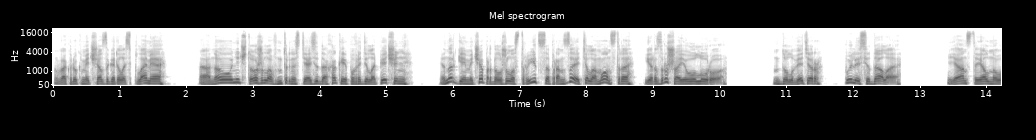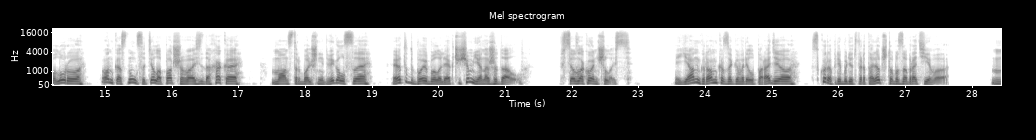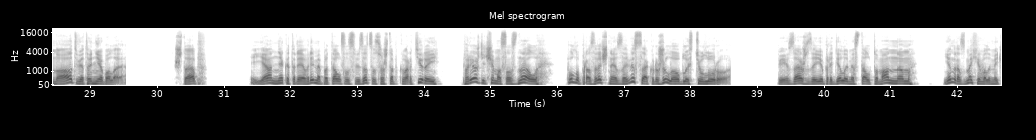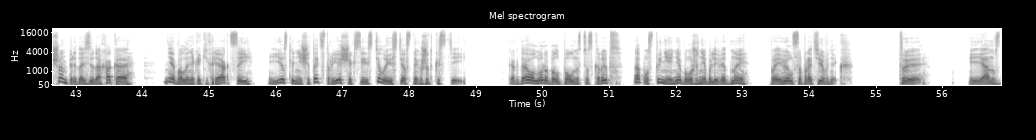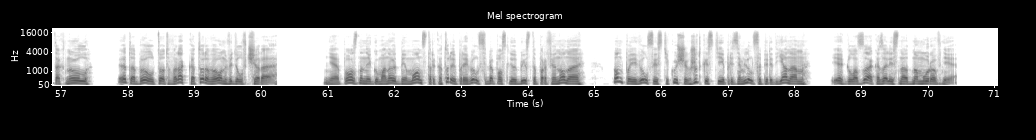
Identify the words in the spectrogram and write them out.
Вокруг меча загорелось пламя, оно уничтожило внутренности Азидахака и повредило печень. Энергия меча продолжила струиться, пронзая тело монстра и разрушая Улуру. Дул ветер, пыль оседала. Ян стоял на Улуру, он коснулся тела падшего Азидахака. Монстр больше не двигался. Этот бой был легче, чем Ян ожидал. Всё закончилось. Ян громко заговорил по радио, скоро прибудет вертолёт, чтобы забрать его. Но ответа не было. «Штаб, Ян некоторое время пытался связаться со штаб-квартирой, прежде чем осознал, полупрозрачная завеса окружила область Улуру. Пейзаж за ее пределами стал туманным, Ян размахивал мечом перед Азидахака, не было никаких реакций, если не считать струящихся из тела естественных жидкостей. Когда Улура был полностью скрыт, а пустыни и небо уже не были видны, появился противник. «Ты...» Ян вздохнул. Это был тот враг, которого он видел вчера. Неопознанный гуманоидный монстр, который проявил себя после убийства Парфенона, он появился из текущих жидкостей и приземлился перед Яном, их глаза оказались на одном уровне.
